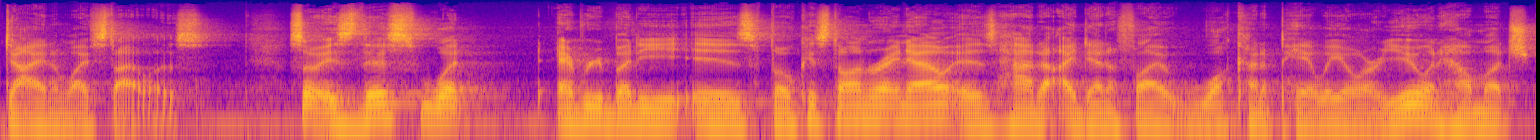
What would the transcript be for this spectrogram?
diet and lifestyle is. So is this what everybody is focused on right now? Is how to identify what kind of paleo are you and how much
